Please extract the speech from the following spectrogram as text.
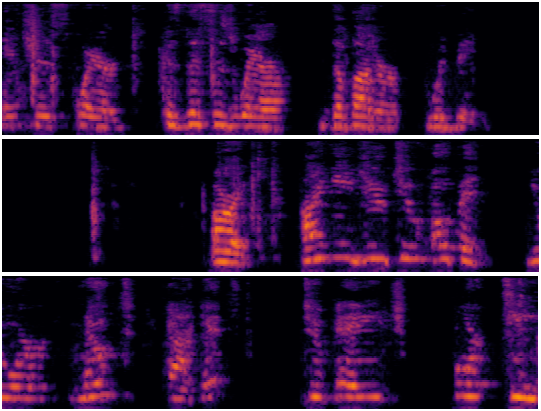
inches squared because this is where the butter would be. All right, I need you to open your note packet to page 14.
